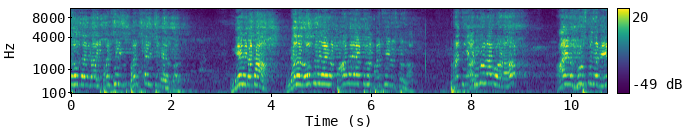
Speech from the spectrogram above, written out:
చౌదరి గారు పరిశీలి పరిష్కరించి తీరుతారు నేను గత నెల రోజులుగా ఆయన పాదయాత్రను పరిశీలిస్తున్నా. ప్రతి అడుగునా కూడా ఆయన చూస్తున్నది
